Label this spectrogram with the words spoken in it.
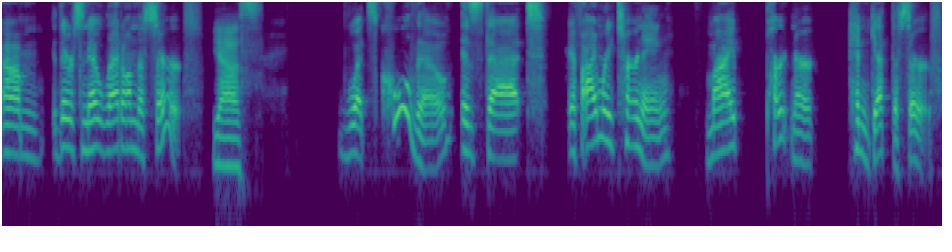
um, there's no lead on the serve. Yes. What's cool though is that if I'm returning, my partner can get the serve.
